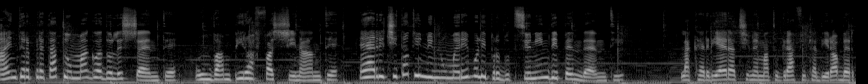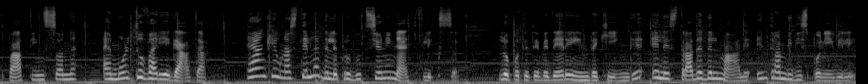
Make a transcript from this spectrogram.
Ha interpretato un mago adolescente, un vampiro affascinante e ha recitato in innumerevoli produzioni indipendenti. La carriera cinematografica di Robert Pattinson è molto variegata. È anche una stella delle produzioni Netflix. Lo potete vedere in The King e Le strade del male, entrambi disponibili.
